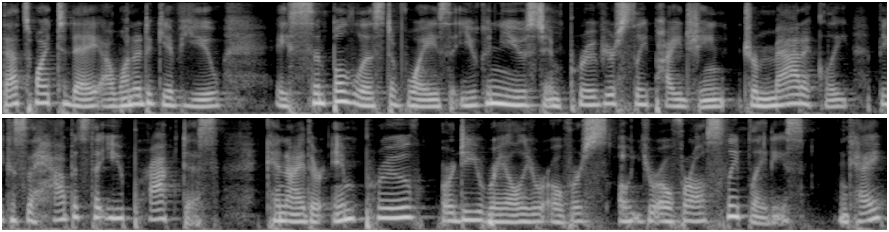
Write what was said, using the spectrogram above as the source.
That's why today I wanted to give you a simple list of ways that you can use to improve your sleep hygiene dramatically because the habits that you practice can either improve or derail your, over, your overall sleep, ladies. Okay?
